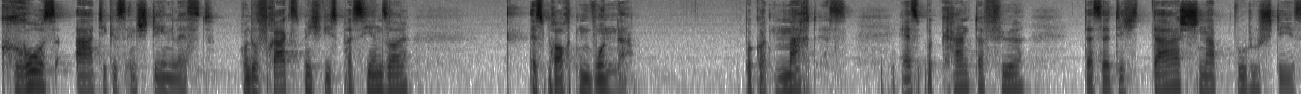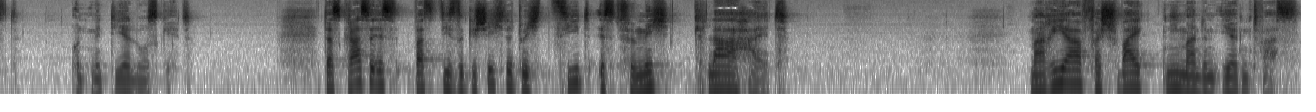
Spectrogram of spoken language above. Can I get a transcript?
Großartiges entstehen lässt. Und du fragst mich, wie es passieren soll. Es braucht ein Wunder. Aber Gott macht es. Er ist bekannt dafür, dass er dich da schnappt, wo du stehst und mit dir losgeht. Das Krasse ist, was diese Geschichte durchzieht, ist für mich Klarheit. Maria verschweigt niemandem irgendwas.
